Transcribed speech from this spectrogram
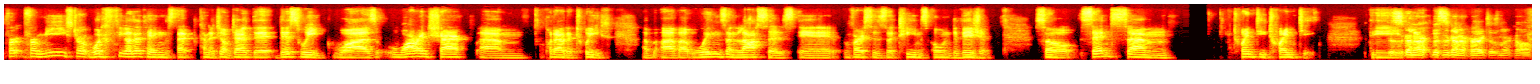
for, for me, Stuart, one of the other things that kind of jumped out the, this week was Warren Sharp um, put out a tweet about wins and losses uh, versus the team's own division. So since um, 2020, the this is gonna this is gonna hurt, isn't it, Carl?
